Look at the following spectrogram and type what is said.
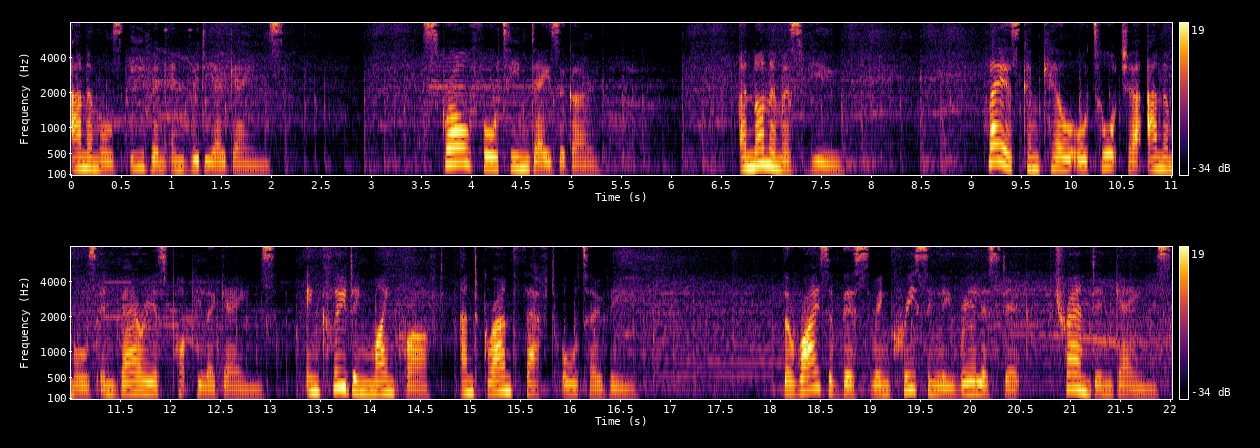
animals even in video games. Scroll 14 days ago. Anonymous View. Players can kill or torture animals in various popular games, including Minecraft and Grand Theft Auto V. The rise of this increasingly realistic trend in games.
